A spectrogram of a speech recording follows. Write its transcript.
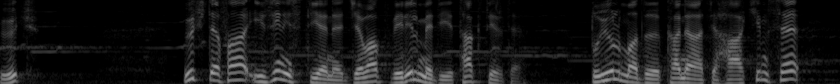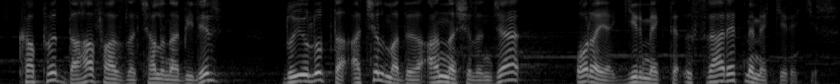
3. Üç defa izin isteyene cevap verilmediği takdirde, duyulmadığı kanaati hakimse, kapı daha fazla çalınabilir, duyulup da açılmadığı anlaşılınca oraya girmekte ısrar etmemek gerekir.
